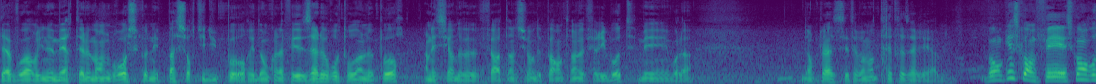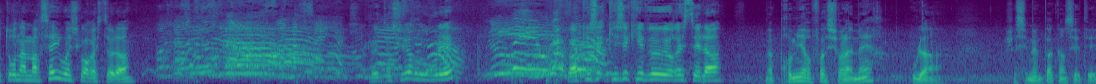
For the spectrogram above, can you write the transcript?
d'avoir une mer tellement grosse qu'on n'est pas sorti du port et donc on a fait des allers-retours dans le port en essayant de faire attention de ne pas rentrer dans le ferryboat. Mais voilà, donc là, c'était vraiment très très agréable. Bon, qu'est-ce qu'on fait? Est-ce qu'on retourne à Marseille ou est-ce qu'on reste là? On reste là à Marseille. Vous êtes sûr, vous voulez? Oui, Qui c'est qui veut rester là? Ma première fois sur la mer? Oula, je sais même pas quand c'était.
